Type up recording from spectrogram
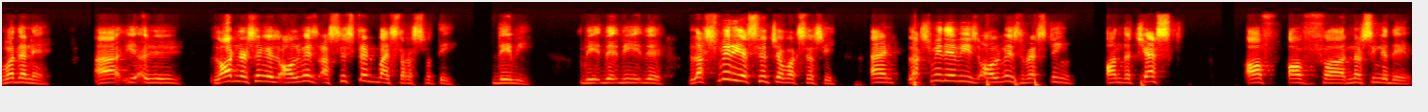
Vadane. Uh, Lord Narsingha is always assisted by Saraswati Devi. The, the, the, the Lakshmi Yasya Vaksasi. And Lakshmi Devi is always resting on the chest of, of uh, Narsinga Dev.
